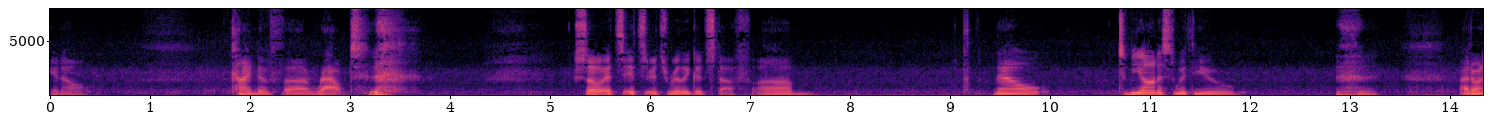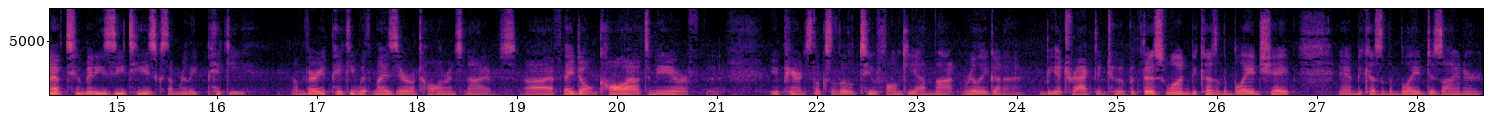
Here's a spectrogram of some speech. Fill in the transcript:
you know, kind of uh, route. so it's it's it's really good stuff. Um, now, to be honest with you, I don't have too many ZTs because I'm really picky. I'm very picky with my Zero Tolerance knives. Uh, if they don't call out to me or if the, the, appearance looks a little too funky, I'm not really going to be attracted to it. But this one, because of the blade shape and because of the blade designer,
